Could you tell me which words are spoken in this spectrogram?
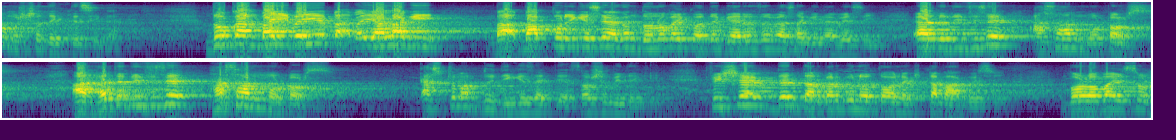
সমস্যা দেখতেছি না। দোকান বাই বাইয়ে বাইয়া লাগি বাপ পরে গেছে এখন দোনো ভাই কদে গ্যারেজে বেচা কিনা বেশি। এতে দিতেছে আসান মোটরস। আর হাতে দিতেছে হাসান মোটরস। কাস্টমার দুই দিকে যাইতে আছে অসুবিধা কি? ফির সাহেবদের দরবারগুলো তো অনেকটা ভাগ হয়েছে। বড় ভাই ছোট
